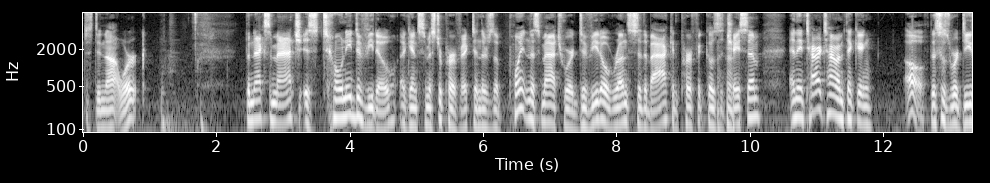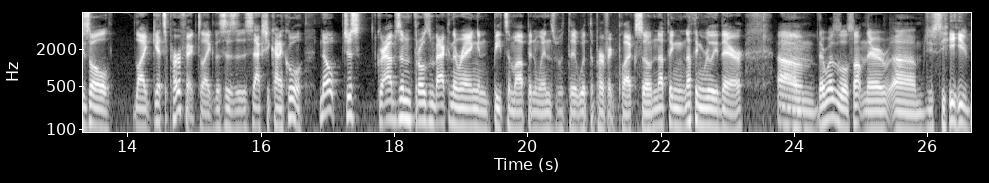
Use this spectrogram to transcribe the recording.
just did not work. The next match is Tony DeVito against Mr. Perfect, and there's a point in this match where DeVito runs to the back and Perfect goes to chase him, and the entire time I'm thinking, "Oh, this is where Diesel like gets Perfect. Like this is this is actually kind of cool." Nope, just grabs him, throws him back in the ring, and beats him up and wins with the with the Perfect Plex. So nothing nothing really there. Um, there was a little something there. Um, did you see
